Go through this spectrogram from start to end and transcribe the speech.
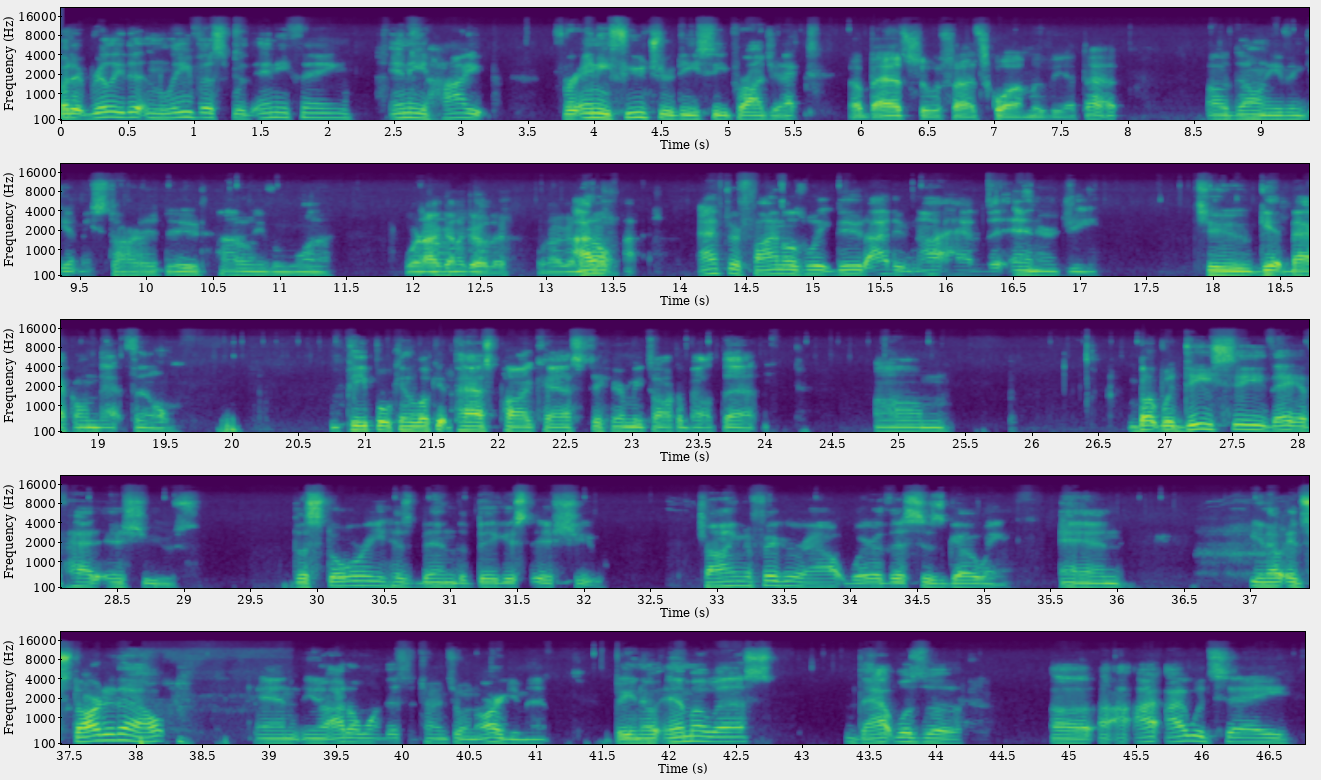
but it really didn't leave us with anything any hype for any future dc project A bad Suicide Squad movie at that. oh don't even get me started dude i don't even want to We're not Uh, gonna go there. We're not gonna. I go don't. After finals week, dude, I do not have the energy to get back on that film. People can look at past podcasts to hear me talk about that. Um, but with DC, they have had issues. The story has been the biggest issue, trying to figure out where this is going. And, you know, it started out, and, you know, I don't want this to turn to an argument, but, you know, MOS that was a I, I I would say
